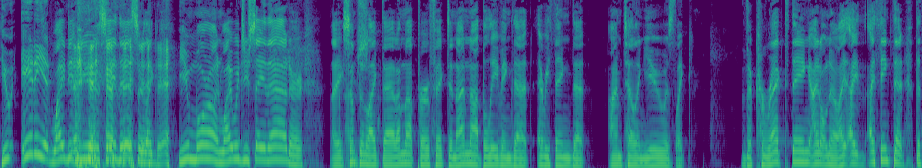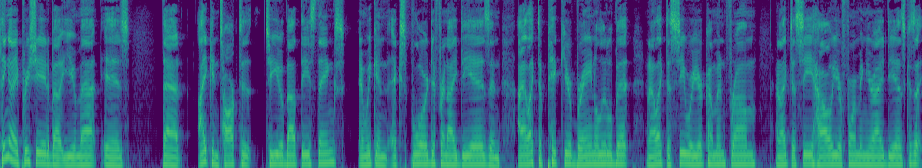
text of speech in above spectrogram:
you idiot. Why didn't you say this? Or like, you moron. Why would you say that? Or like something like that. I'm not perfect and I'm not believing that everything that I'm telling you is like the correct thing. I don't know. I, I, I think that the thing I appreciate about you, Matt, is that I can talk to, to you about these things and we can explore different ideas. And I like to pick your brain a little bit and I like to see where you're coming from. And I like to see how you're forming your ideas because I,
